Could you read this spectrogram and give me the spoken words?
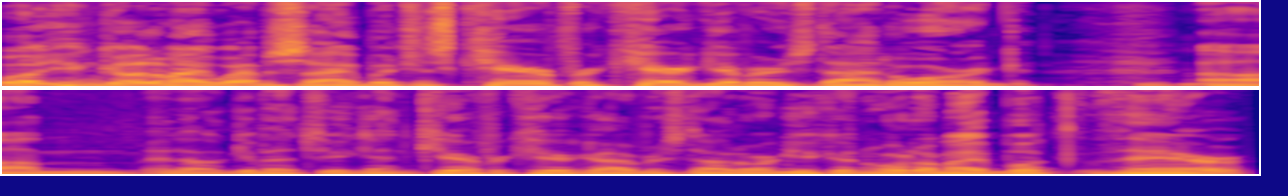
Well, you can go to my website, which is careforcaregivers.org. Mm-hmm. Um, and I'll give that to you again, careforcaregivers.org. You can order my book there.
